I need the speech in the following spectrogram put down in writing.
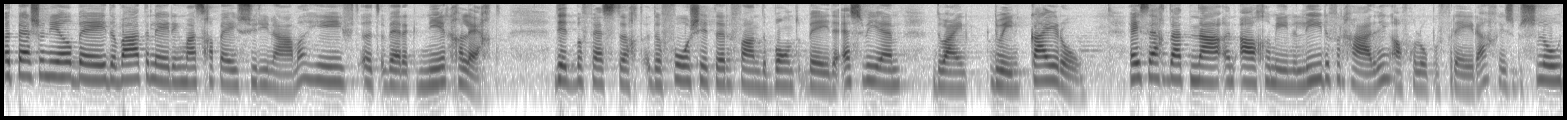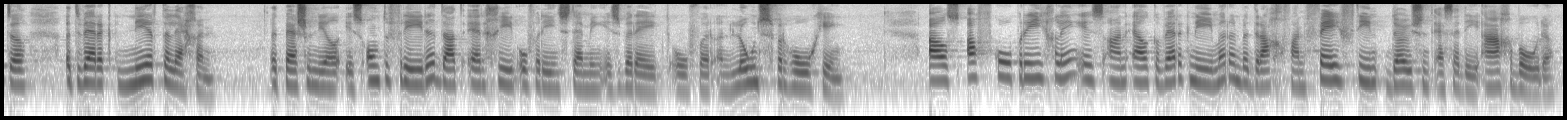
Het personeel bij de waterleidingmaatschappij Suriname heeft het werk neergelegd. Dit bevestigt de voorzitter van de bond bij de SWM, Dwayne, Dwayne Cairo. Hij zegt dat na een algemene ledenvergadering afgelopen vrijdag is besloten het werk neer te leggen. Het personeel is ontevreden dat er geen overeenstemming is bereikt over een loonsverhoging. Als afkoopregeling is aan elke werknemer een bedrag van 15.000 SRD aangeboden.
